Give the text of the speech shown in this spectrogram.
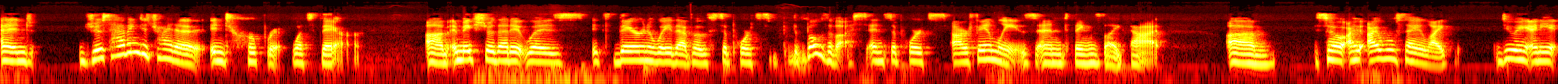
and just having to try to interpret what's there. Um, and make sure that it was it's there in a way that both supports both of us and supports our families and things like that. Um, so I, I will say like doing any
